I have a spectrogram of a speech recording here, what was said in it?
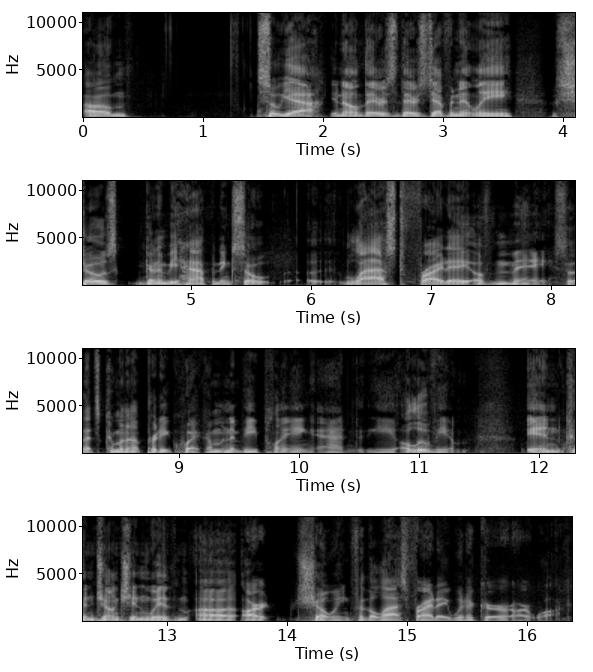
um, so yeah, you know, there's there's definitely shows going to be happening. So uh, last Friday of May, so that's coming up pretty quick. I'm going to be playing at the Alluvium in conjunction with uh, art showing for the last Friday Whiteaker Art Walk.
